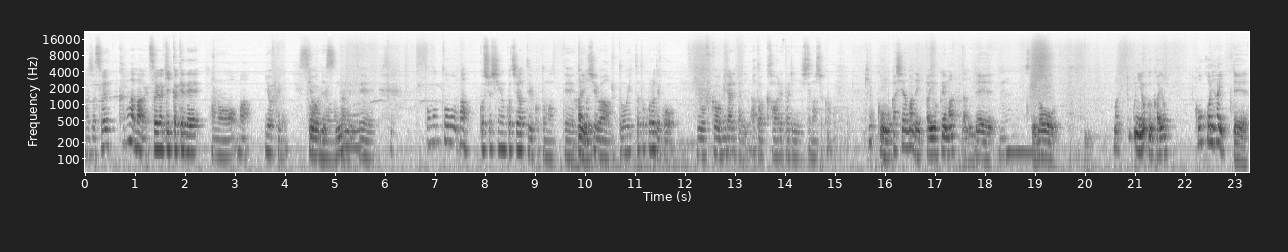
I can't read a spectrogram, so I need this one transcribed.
あじゃあそれからまあそれがきっかけであのまあ洋服に興味を持たれてもともとまあご出身がこちらっていうこともあってはい。当時はどういったところでこう洋服を見られたりあとは買われたりしてましたか？結構昔はまだいっぱい洋服屋もあったのでうん。ですけど、まあ、特によく通っ高校に入って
